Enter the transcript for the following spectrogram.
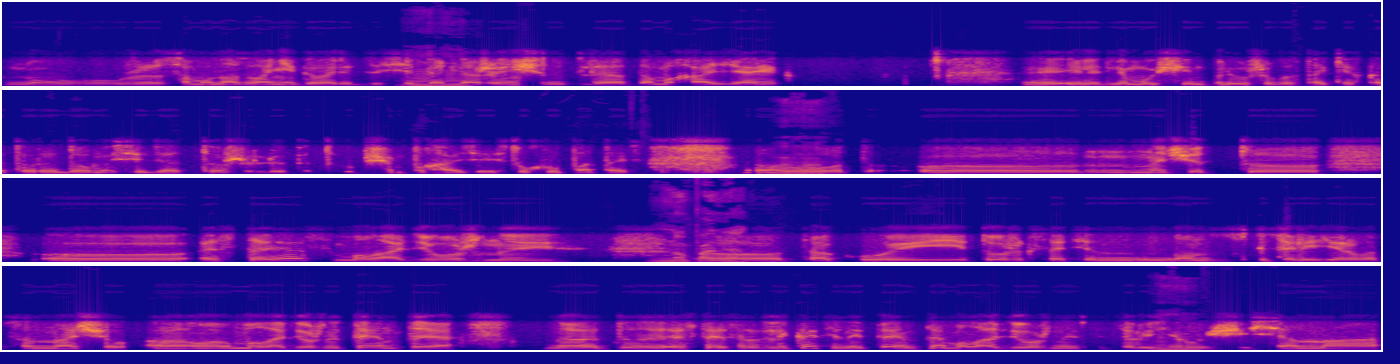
ну, уже само название говорит за себя. Мгм. Для женщин, для домохозяек. Э, Или для мужчин плюшевых таких, которые дома сидят, тоже любят, в общем, по хозяйству хлопотать. Вот. Э, Значит, э, СТС молодежный, Ну, понятно. э, такой, и тоже, кстати, он специализироваться начал. Э, Молодежный ТНТ, э, СТС развлекательный, ТНТ молодежный, специализирующийся на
